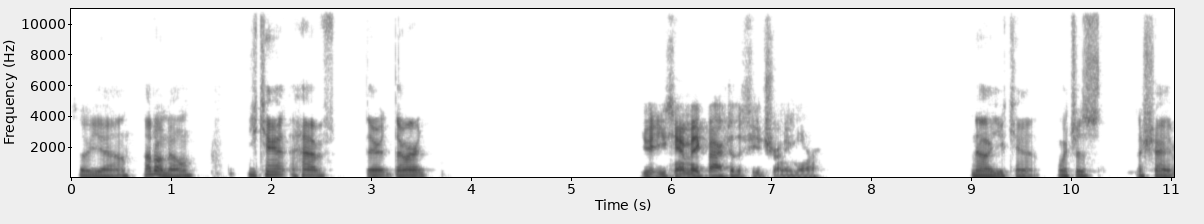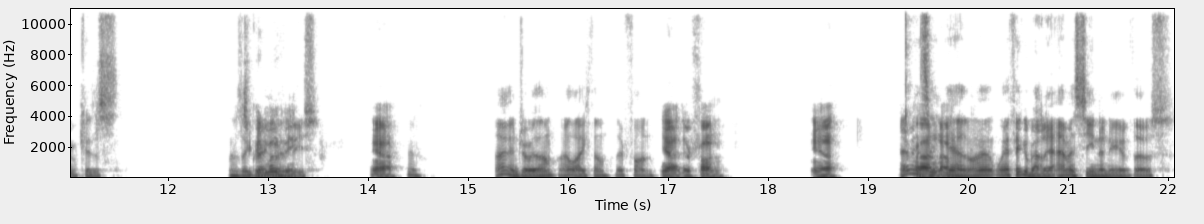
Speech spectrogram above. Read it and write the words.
So yeah, I don't know. You can't have there. There aren't. You you can't make Back to the Future anymore. No, you can't. Which is a shame because those It's are a good great movie. movies. Yeah, I enjoy them. I like them. They're fun. yeah, they're fun. Yeah. I haven't I seen. know. Yeah, when I, when I think about it, I haven't seen any of those.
